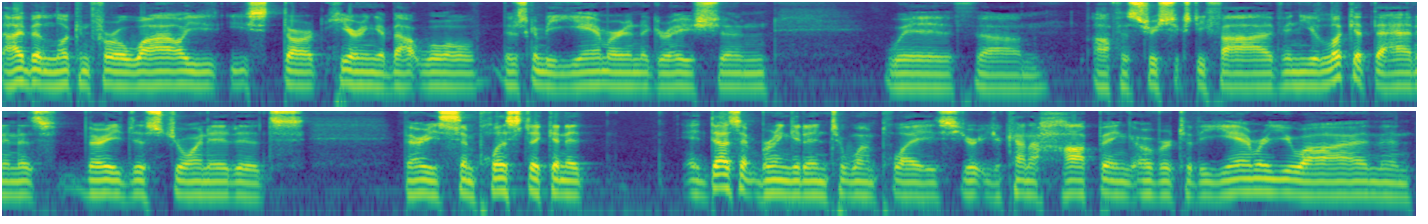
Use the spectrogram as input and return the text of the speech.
I've been looking for a while. You you start hearing about well, there's going to be Yammer integration with um, Office 365, and you look at that, and it's very disjointed. It's very simplistic, and it it doesn't bring it into one place. You're you're kind of hopping over to the Yammer UI, and then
